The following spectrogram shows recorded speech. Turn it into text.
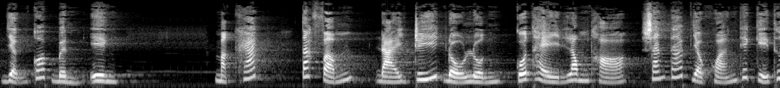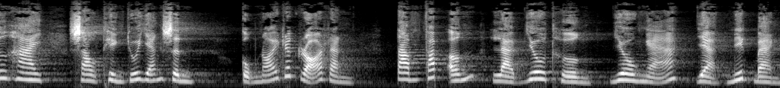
vẫn có bình yên. Mặt khác, tác phẩm Đại trí độ luận của thầy Long Thọ sáng tác vào khoảng thế kỷ thứ hai sau Thiên Chúa Giáng sinh cũng nói rất rõ rằng tam pháp ấn là vô thường, vô ngã và niết bàn.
